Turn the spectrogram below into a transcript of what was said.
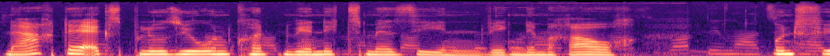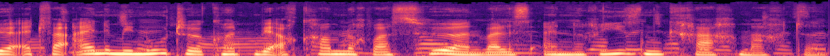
Nach der Explosion konnten wir nichts mehr sehen, wegen dem Rauch. Und für etwa eine Minute konnten wir auch kaum noch was hören, weil es einen Riesenkrach machte.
